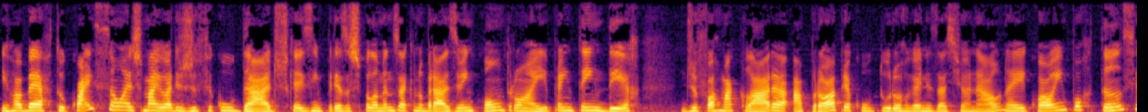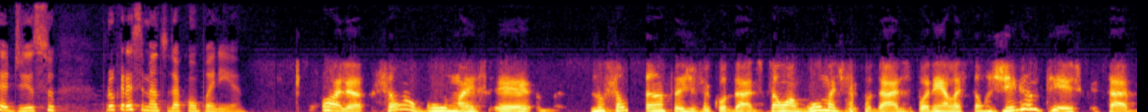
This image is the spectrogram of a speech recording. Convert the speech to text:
E Roberto, quais são as maiores dificuldades que as empresas, pelo menos aqui no Brasil, encontram aí para entender de forma clara a própria cultura organizacional, né, e qual a importância disso para o crescimento da companhia? Olha, são algumas, é, não são tantas dificuldades, são algumas dificuldades, porém elas são gigantescas, sabe?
